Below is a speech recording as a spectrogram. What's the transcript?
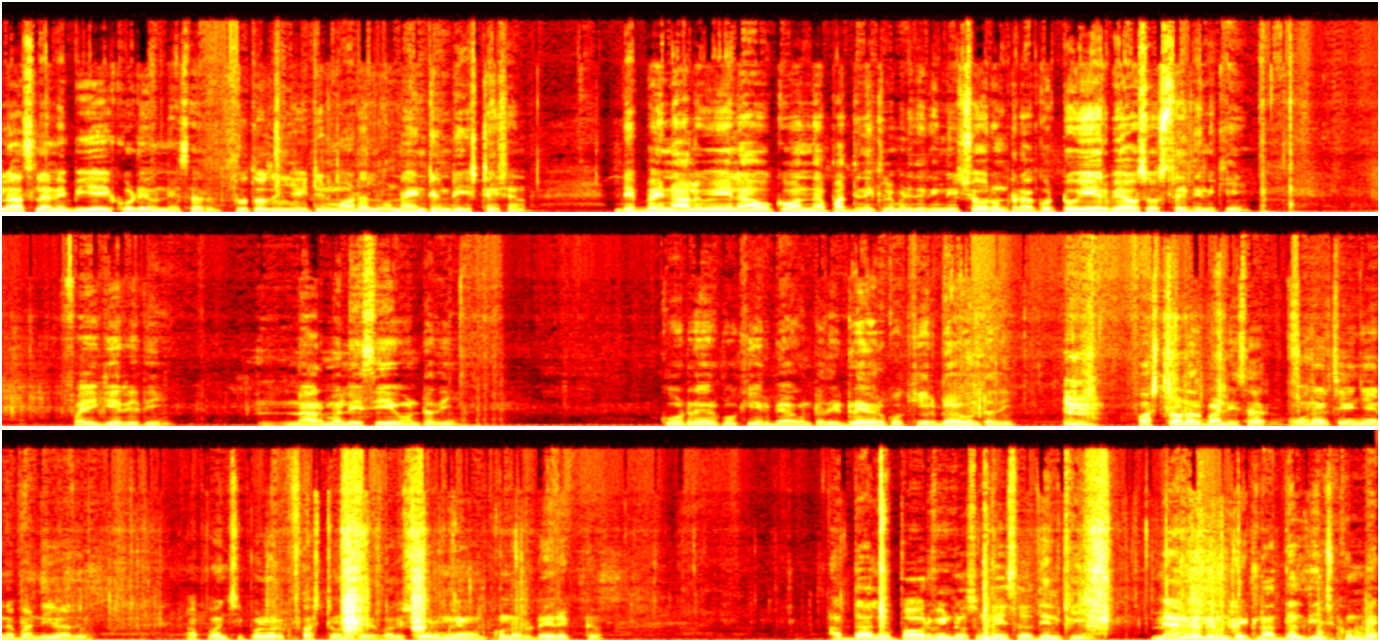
గ్లాసులన్నీ బిఐ కూడా ఉన్నాయి sir. Two thousand eighteen model nineteen registration. డెబ్బై నాలుగు వేల ఒక వంద పద్దెనిమిది కిలోమీటర్ జరిగింది. Showroom track two air bags వస్తాయి దీనికి. ఫైవ్ గేర్ ఇది. నార్మల్ ఏసీ ఉంటుంది. కో డ్రైవర్కి ఒక ఇయర్ బ్యాగ్ ఉంటుంది డ్రైవర్కి ఒక ఇయర్ బ్యాగ్ ఉంటుంది. ఫస్ట్ ఓనర్ బండి సార్. ఓనర్ చేంజ్ అయిన బండి కాదు. అప్పటి నుంచి ఇప్పటివరకు ఫస్ట్ ఓనరే వాళ్ళు షోరూమ్లో కొనుక్కున్నారు డైరెక్ట్ అద్దాలు పవర్ విండోస్ ఉన్నాయి సార్ దీనికి. మాన్యువల్ ఉంటాయి ఇట్లా అద్దాలు దించుకుంటే.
